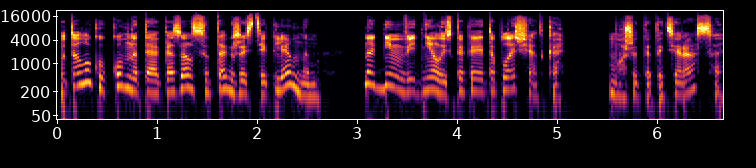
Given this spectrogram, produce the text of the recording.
Потолок у комнаты оказался также стеклянным, над ним виднелась какая-то площадка. Может, это терраса?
